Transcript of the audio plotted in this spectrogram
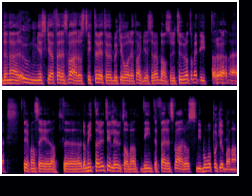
Den här ungerska Ferencvaros Twitter vet jag brukar vara rätt aggressiv ibland. Så det är tur att de inte hittar det när Stefan säger att uh, de hittade ju till det uttalandet att det är inte Ferencvaros nivå på klubbarna.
